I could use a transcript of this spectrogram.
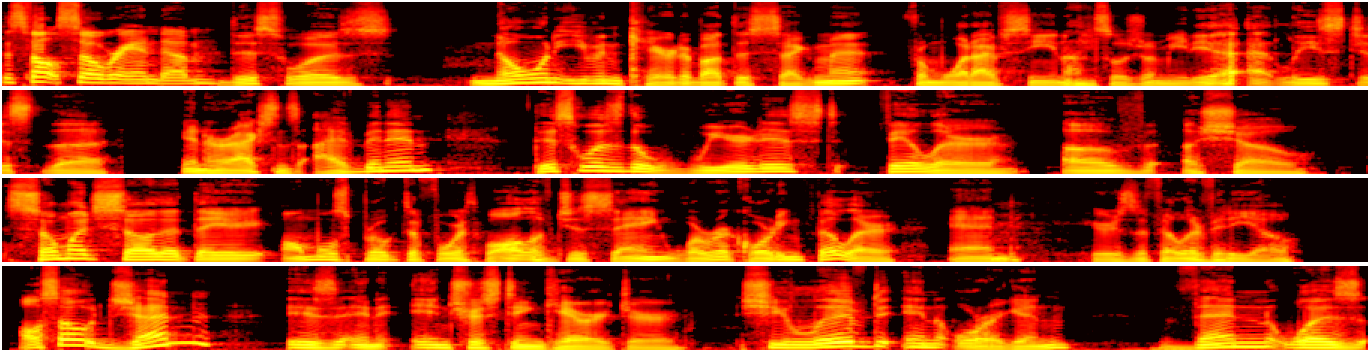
This felt so random. This was no one even cared about this segment from what I've seen on social media, at least just the interactions I've been in. This was the weirdest filler of a show. So much so that they almost broke the fourth wall of just saying, We're recording filler. And Here's the filler video. Also, Jen is an interesting character. She lived in Oregon, then was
